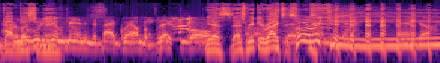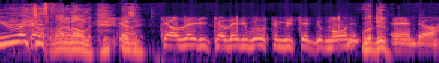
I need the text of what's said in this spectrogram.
God bless you, who the man. young man in the background, but bless you all. yes, that's Ricky Righteous. Oh, Righteous. The one and only. Listen, Tell Lady, tell Lady Wilson we said good morning. We'll do. And uh,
